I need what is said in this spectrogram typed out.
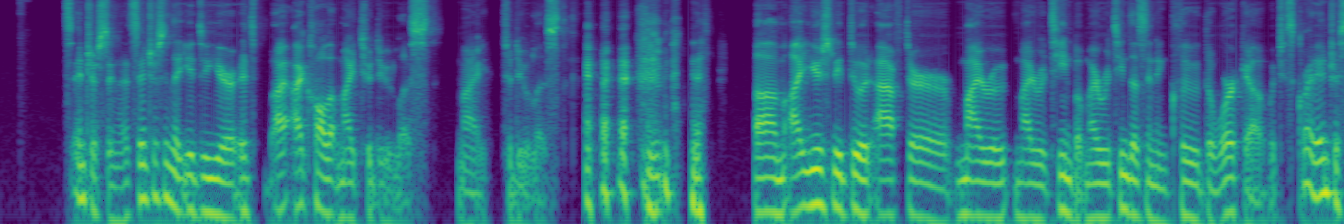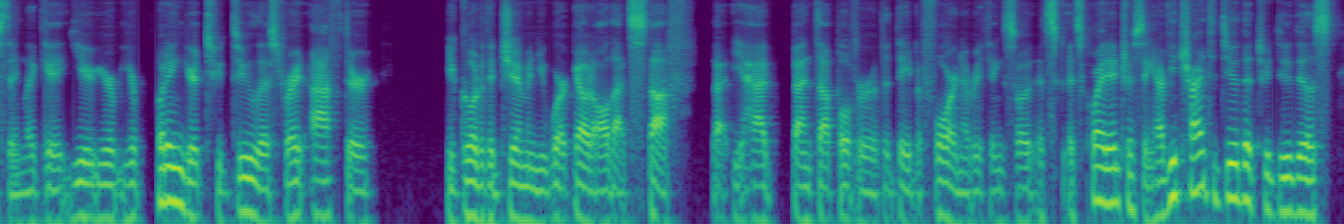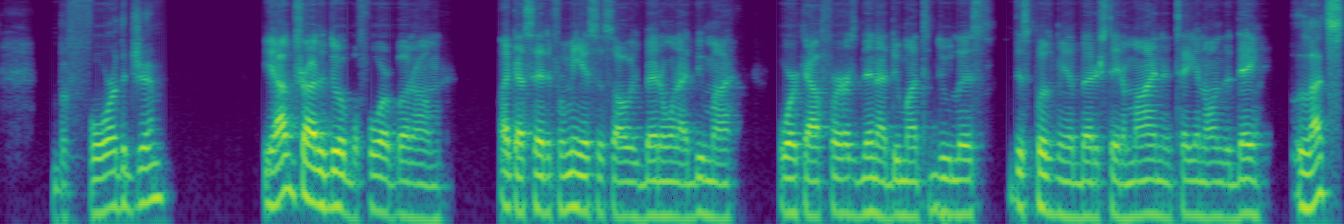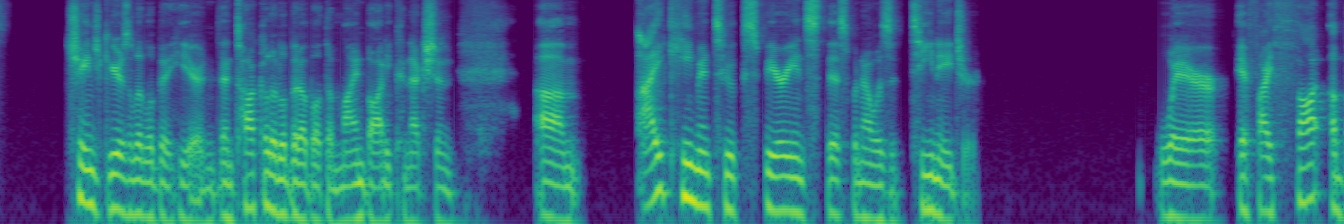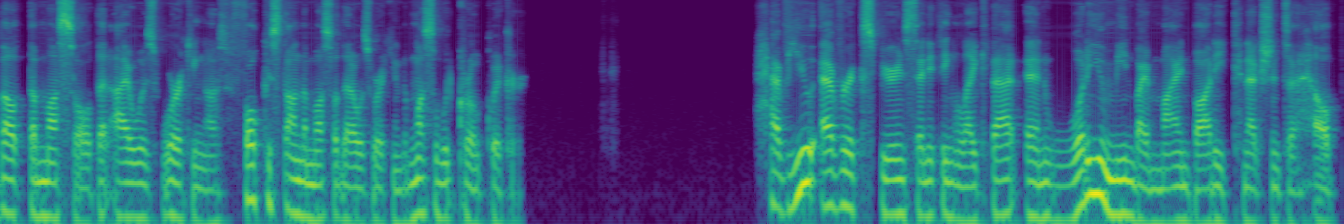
It's interesting. That's interesting that you do your, it's, I, I call it my to-do list, my to-do list. mm-hmm. um, I usually do it after my route, my routine, but my routine doesn't include the workout, which is quite interesting. Like uh, you, you're, you're putting your to-do list right after you go to the gym and you work out all that stuff that you had bent up over the day before and everything. So it's it's quite interesting. Have you tried to do the to do this before the gym? Yeah, I've tried to do it before, but um, like I said, for me, it's just always better when I do my workout first, then I do my to-do list. This puts me in a better state of mind and taking on the day. Let's change gears a little bit here and then talk a little bit about the mind-body connection. Um, I came into experience this when I was a teenager where if I thought about the muscle that I was working on, focused on the muscle that I was working, the muscle would grow quicker. Have you ever experienced anything like that? And what do you mean by mind-body connection to help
